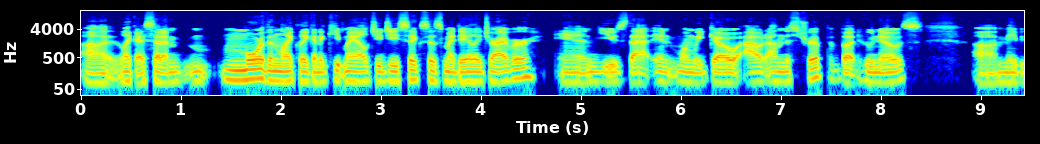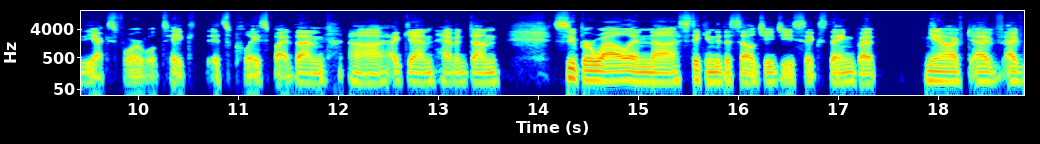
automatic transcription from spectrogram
Uh, like I said, I'm more than likely going to keep my LG G6 as my daily driver and use that in when we go out on this trip. But who knows? uh, maybe the X4 will take its place by then. Uh, again, haven't done super well in uh, sticking to this LG G6 thing, but you know, I've I've I've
